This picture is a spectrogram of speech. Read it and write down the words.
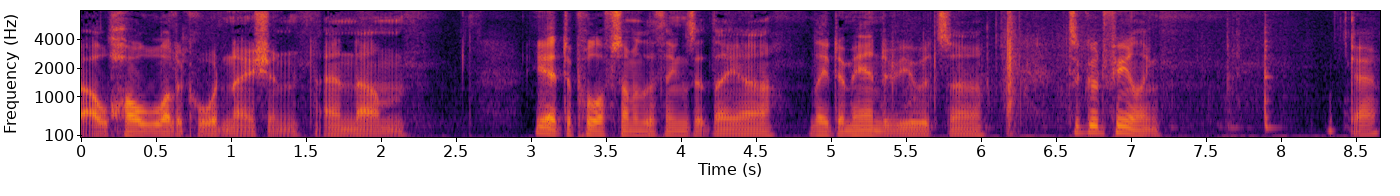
a whole lot of coordination and um, yeah, to pull off some of the things that they uh they demand of you, it's uh it's a good feeling. Okay,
